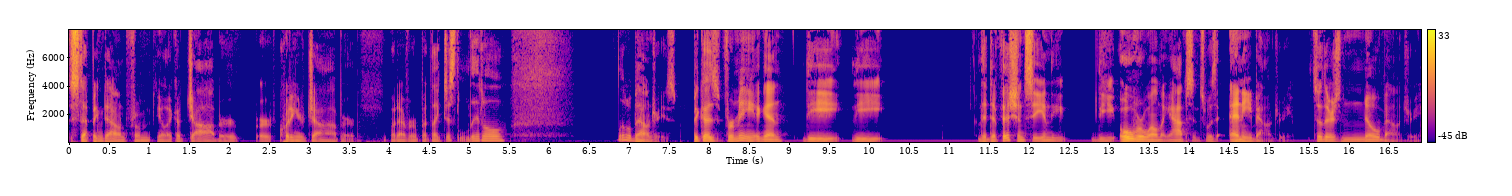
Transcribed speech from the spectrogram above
stepping down from you know like a job or or quitting your job or whatever but like just little little boundaries. Because for me again the the the deficiency and the the overwhelming absence was any boundary. So there's no boundary.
